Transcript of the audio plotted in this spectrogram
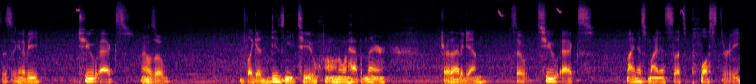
so this is going to be 2x, that was a, like a Disney 2, I don't know what happened there. Try that again. So 2x minus minus, so that's plus 3.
